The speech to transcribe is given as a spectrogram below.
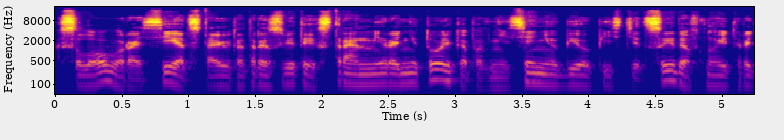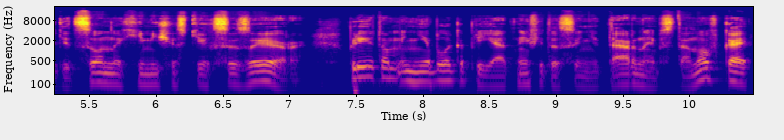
К слову, Россия отстает от развитых стран мира не только по внесению биопестицидов, но и традиционных химических СЗР. При этом неблагоприятная фитосанитарная обстановка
